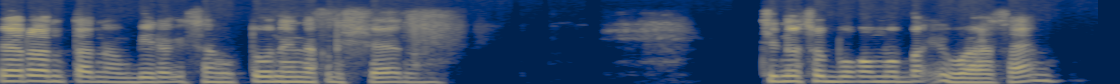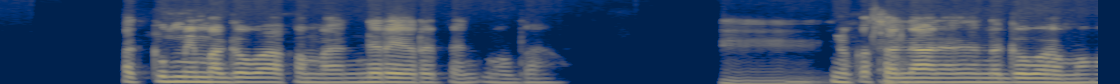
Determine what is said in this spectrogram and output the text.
Pero ang tanong, bilang isang tunay na Kristiyano, sinusubukan mo bang iwasan? At kung may magawa ka man, nire-repent mo ba? Mm. Yung kasalanan na nagawa mo?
